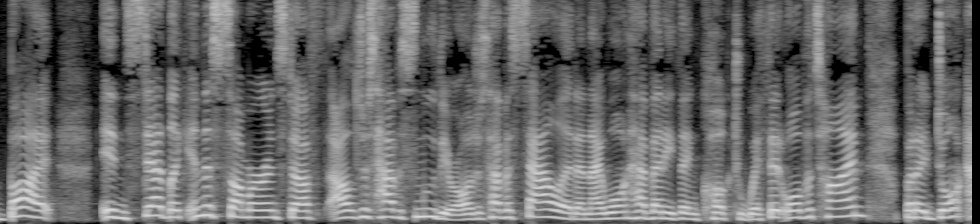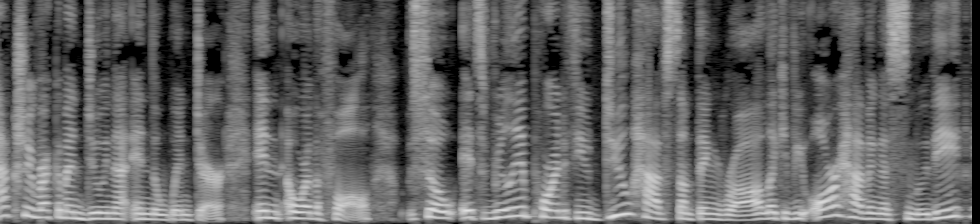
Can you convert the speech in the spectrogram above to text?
But instead, like in the summer and stuff, I'll just have a smoothie or I'll just have a salad and I won't have anything cooked with it all the time. But I don't actually recommend doing that in the winter in or the fall. So it's really important if you do have something raw, like if you are having a smoothie,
